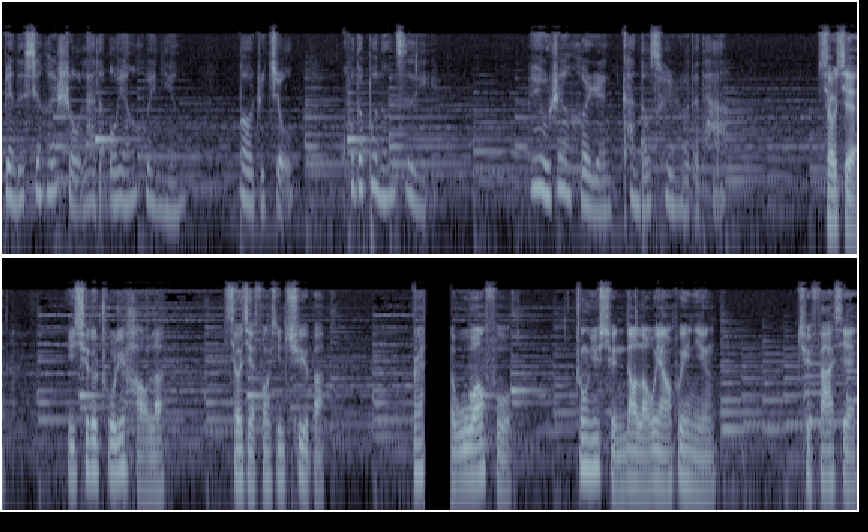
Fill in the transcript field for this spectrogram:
变得心狠手辣的欧阳慧宁，抱着酒，哭得不能自已。没有任何人看到脆弱的她。小姐，一切都处理好了。小姐放心去吧。吴王府终于寻到了欧阳慧宁，却发现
